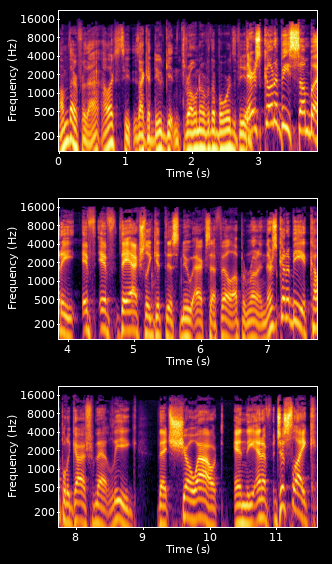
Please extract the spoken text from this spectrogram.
I'm there for that. I like to see it's like a dude getting thrown over the boards via There's going to be somebody if if they actually get this new XFL up and running. There's going to be a couple of guys from that league that show out, and the NFL just like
